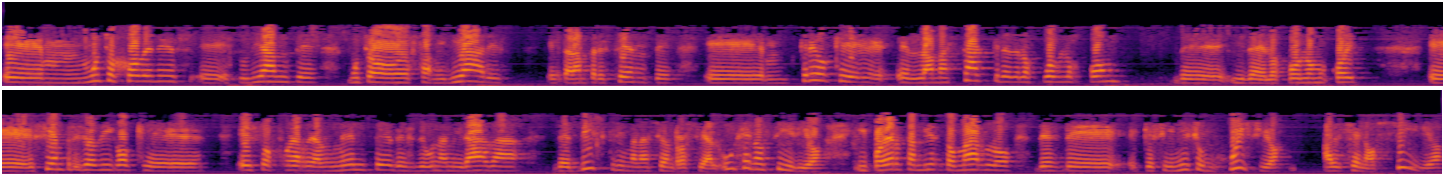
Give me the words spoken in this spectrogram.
Eh, muchos jóvenes eh, estudiantes, muchos familiares estarán presentes. Eh, creo que la masacre de los pueblos POM de, y de los pueblos Mocoit, siempre yo digo que eso fue realmente desde una mirada de discriminación racial, un genocidio, y poder también tomarlo desde que se inicie un juicio al genocidio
